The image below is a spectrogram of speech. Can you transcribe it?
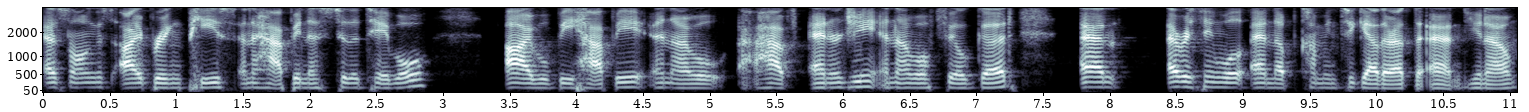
as long as I bring peace and happiness to the table, I will be happy and I will have energy and I will feel good and everything will end up coming together at the end, you know?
